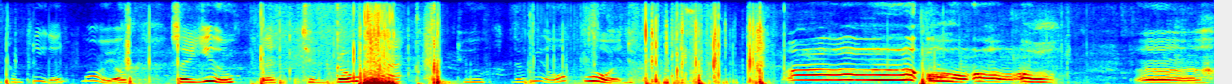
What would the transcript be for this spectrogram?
I'm completed Mario, so you get to go back to the real wood. Oh, oh, oh, oh. Uh.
